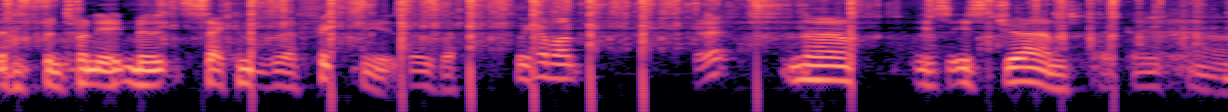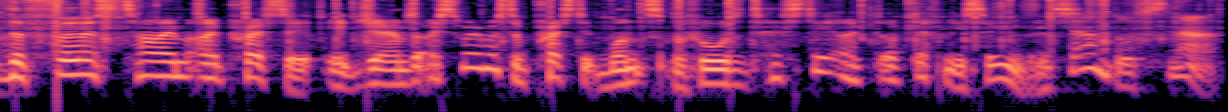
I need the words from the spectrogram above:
It's been 28 minutes, seconds uh, fixing it. It's over. We come on. Get it? No. It's, it's jammed. Okay, on. The first time I press it, it jams. I swear I must have pressed it once before to test it. I've, I've definitely seen Is it this. jammed or snap?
